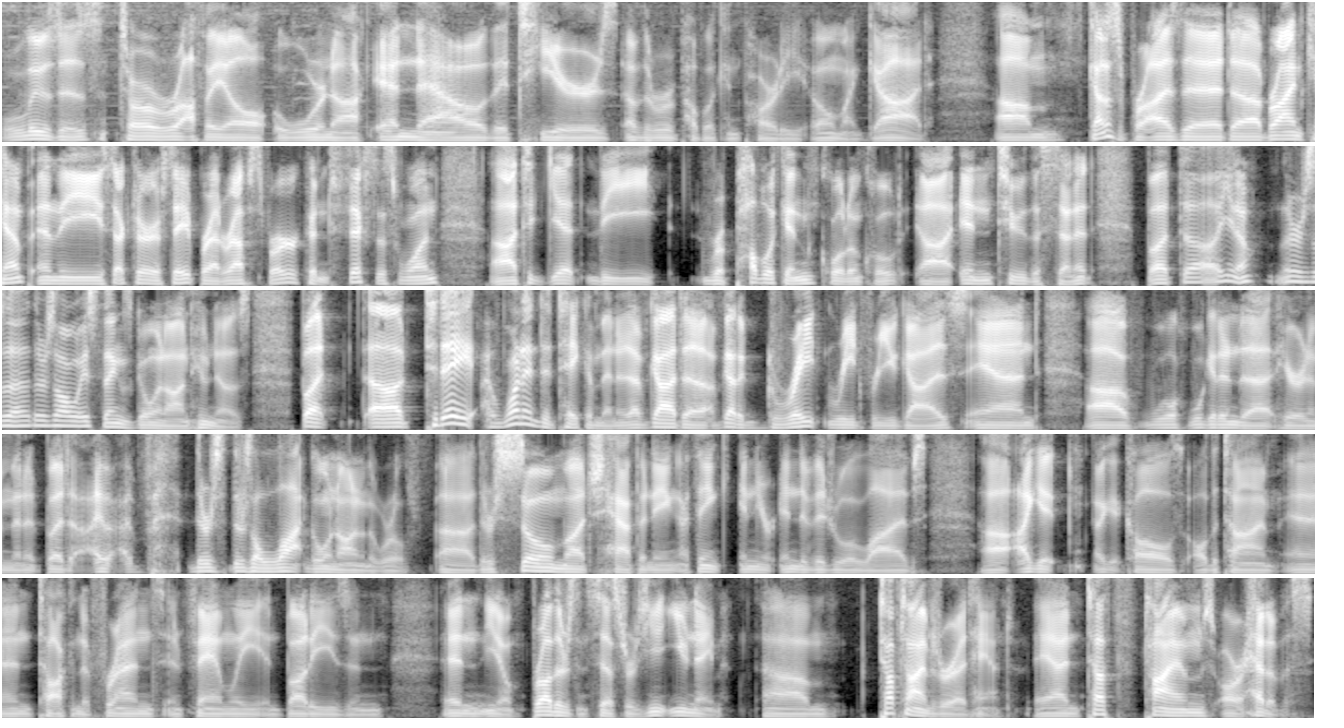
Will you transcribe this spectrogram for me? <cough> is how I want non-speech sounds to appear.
loses to Raphael Warnock, and now the tears of the Republican Party. Oh my God. Um, kind of surprised that uh, Brian Kemp and the Secretary of State, Brad Raffensperger, couldn't fix this one uh, to get the Republican, quote unquote, uh, into the Senate. But uh, you know, there's uh, there's always things going on. Who knows? But uh, today I wanted to take a minute. I've got a, I've got a great read for you guys, and uh, we'll we'll get into that here in a minute. But I, I've, there's there's a lot going on in the world. Uh, there's so much happening. I think in your individual lives. Uh, I get I get calls all the time and talking to friends and family and buddies and and you know brothers and sisters you you name it um, tough times are at hand, and tough times are ahead of us.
